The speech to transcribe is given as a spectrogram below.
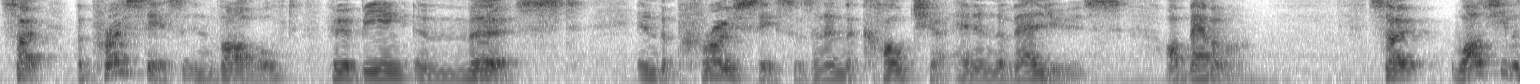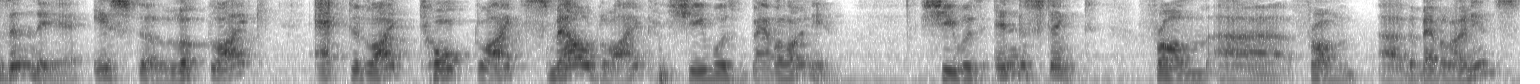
So the process involved her being immersed in the processes and in the culture and in the values of Babylon. So while she was in there, Esther looked like, acted like, talked like, smelled like she was Babylonian. She was indistinct from uh, from uh, the Babylonians,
